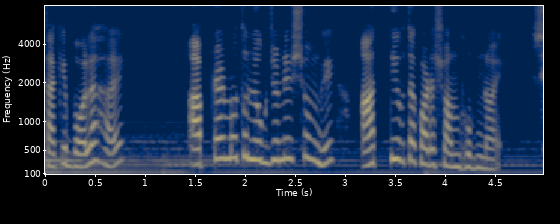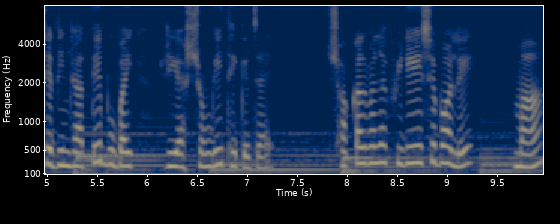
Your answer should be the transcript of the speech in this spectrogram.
তাকে বলা হয়, আপনার মতো লোকজনের সঙ্গে আত্মীয়তা করা সম্ভব নয়। সেদিন রাতে বুবাই রিয়ার সঙ্গেই থেকে যায়। সকালবেলা ফিরে এসে বলে, মা,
